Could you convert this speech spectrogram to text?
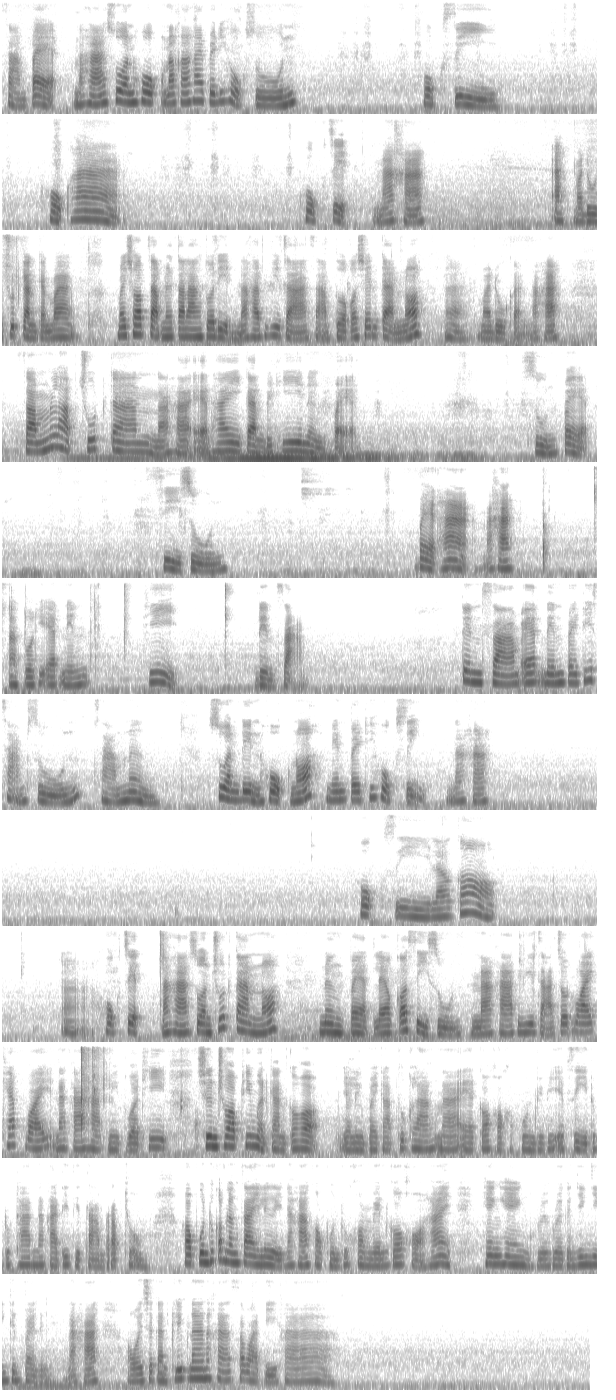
สามแปดนะคะ ส่วนหกนะคะ ให้ไปที่หกศูนย์หกสี่หกห้าหกเจ็ดนะคะ อะ มาดูชุดกันกันบ้าง ไม่ชอบจับในตารางตัวดินนะคะ พี่พี่จ๋าสามตัวก็เช่นกันเนาะอ่ามาดูกันนะคะสำหรับชุดกันนะคะ แอดให้กันไปที่หนึ่งแปดศูนย์แปดสี่ศูนย์แปดห้านะคะอะตัวที่แอดเน้นที่เด่นสาม เด่นสามแอดเน้นไปที่สามศูนย์สามหนึ่งส่วนเด่นหกเนาะเน้นไปที่หกสี่นะคะหกสี่แล้วก็หกเจ็ดนะคะ ส่วนชุดกันเนาะหนึ่งแปดแล้วก็สี่ศูนย์นะคะ พี่พี่จ๋าจดไว้แคปไว้นะคะ หากมีตัวที่ชื่นชอบที่เหมือนกันก็ อย่าลืมไปกลับทุกครั้งนะ แอดก็ขอขอบคุณพี่พี่ๆ FC ทุกๆทท่านนะคะ ที่ติดตามรับชม ขอบคุณทุกกำลังใจเลยนะคะ ขอบคุณทุกคอมเมนต์ก็ขอให้เฮงเฮงๆรวยๆ กันยิ่งยิ่งๆขึ้นไปเลยนะคะ เอาไว้เจอกันคลิปหน้านะคะ สวัสดีค่ะ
